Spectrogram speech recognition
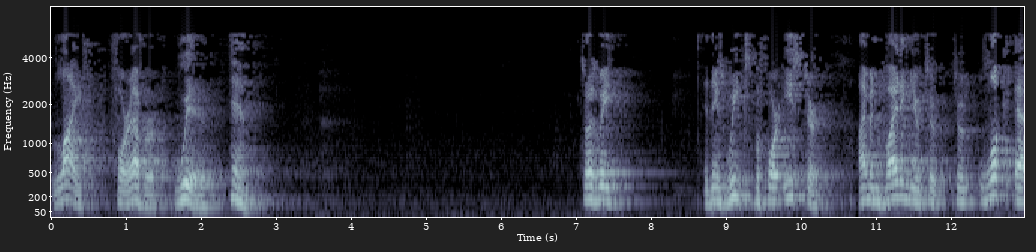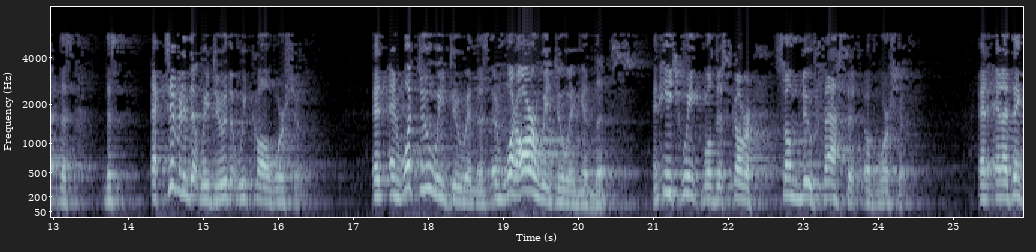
life forever with Him. So as we, in these weeks before Easter, I'm inviting you to, to look at this, this activity that we do that we call worship. And, and what do we do in this? And what are we doing in this? And each week we'll discover some new facet of worship. And, and I think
